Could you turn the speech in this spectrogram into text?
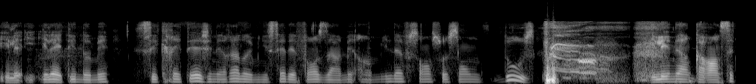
Il, a été nommé secrétaire général au ministère des Forces armées en 1972. il est né en 47,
